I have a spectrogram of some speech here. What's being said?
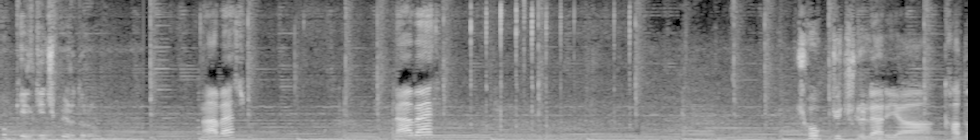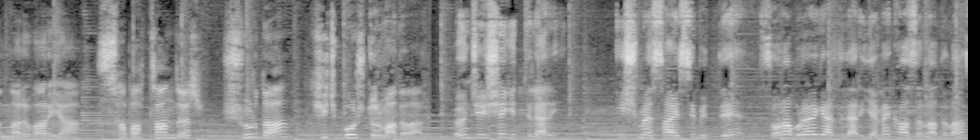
Çok ilginç bir durum. Ne haber? Ne haber? Çok güçlüler ya. Kadınları var ya. Sabahtandır şurada hiç boş durmadılar. Önce işe gittiler. İş mesaisi bitti. Sonra buraya geldiler. Yemek hazırladılar.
